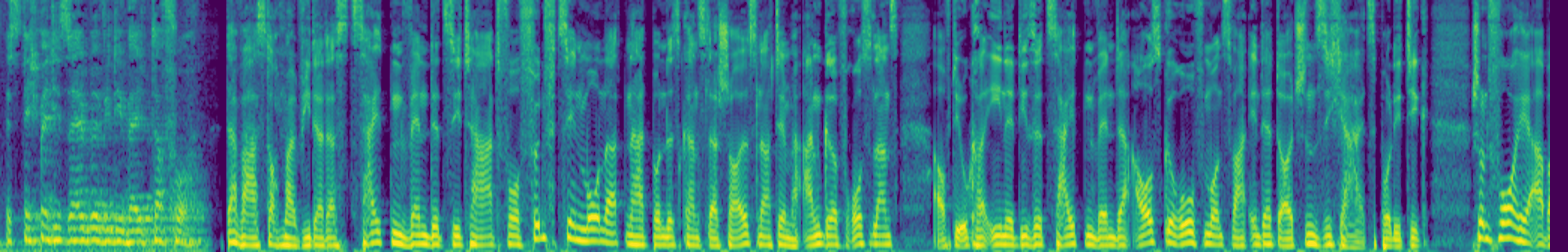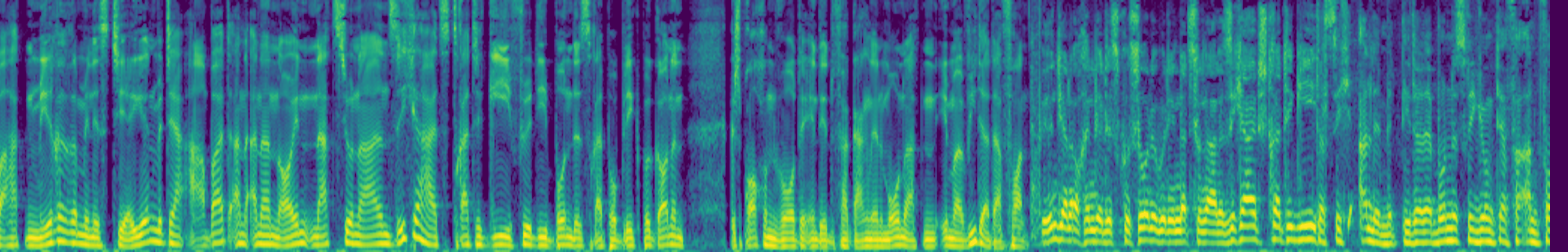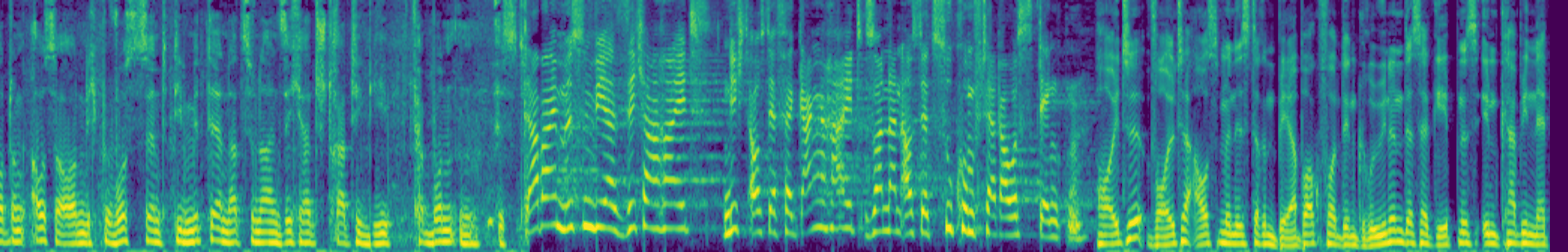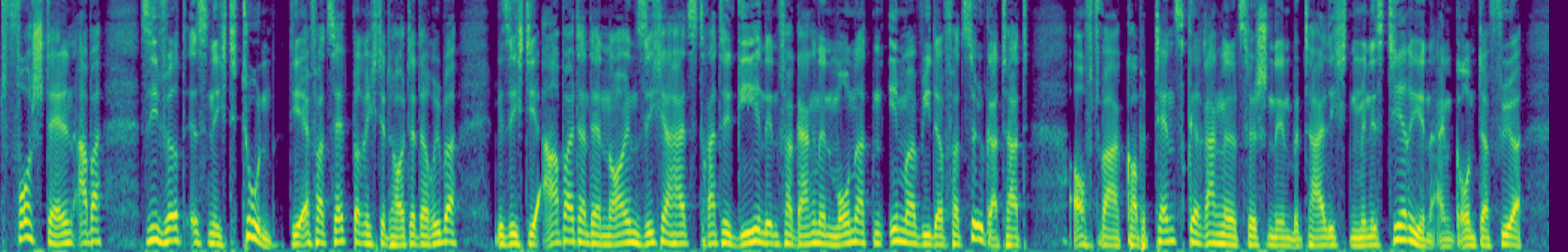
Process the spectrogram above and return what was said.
ist nicht mehr dieselbe wie die Welt davor. Da war es doch mal wieder das Zeitenwende-Zitat. Vor 15 Monaten hat Bundeskanzler Scholz nach dem Angriff Russlands auf die Ukraine diese Zeitenwende ausgerufen, und zwar in der deutschen Sicherheitspolitik. Schon vorher aber hatten mehrere Ministerien mit der Arbeit an einer neuen nationalen Sicherheitsstrategie für die Bundesrepublik begonnen. Gesprochen wurde in den vergangenen Monaten immer wieder davon. Wir sind ja noch in der Diskussion über die nationale Sicherheitsstrategie. Dass sich alle Mitglieder der Bundesregierung der Verantwortung außerordentlich bewusst bewusst sind, die mit der nationalen Sicherheitsstrategie verbunden ist. Dabei müssen wir Sicherheit nicht aus der Vergangenheit, sondern aus der Zukunft heraus denken. Heute wollte Außenministerin Baerbock von den Grünen das Ergebnis im Kabinett vorstellen, aber sie wird es nicht tun. Die FAZ berichtet heute darüber, wie sich die Arbeit an der neuen Sicherheitsstrategie in den vergangenen Monaten immer wieder verzögert hat. Oft war Kompetenzgerangel zwischen den beteiligten Ministerien ein Grund dafür.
